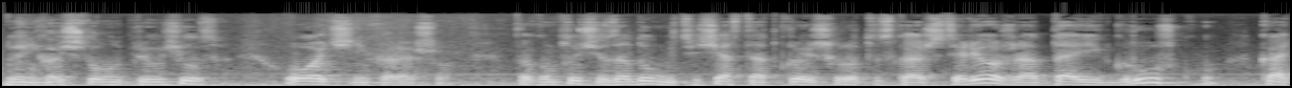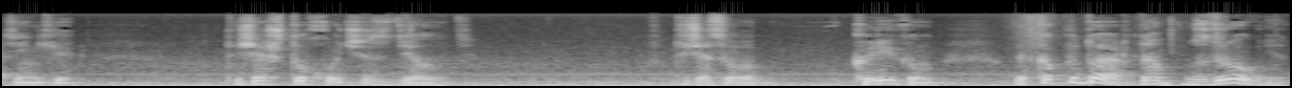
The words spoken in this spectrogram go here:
Но я не хочу, чтобы он приучился. Очень хорошо. В таком случае задумайся. Сейчас ты откроешь рот и скажешь, Сережа, отдай игрушку Катеньке. Ты сейчас что хочешь сделать? Ты сейчас его криком, это как удар, да, вздрогнет.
